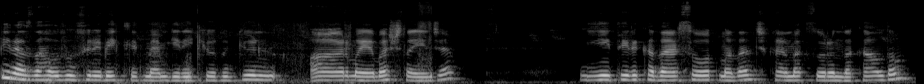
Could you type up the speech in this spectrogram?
Biraz daha uzun süre bekletmem gerekiyordu. Gün ağarmaya başlayınca yeteri kadar soğutmadan çıkarmak zorunda kaldım.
